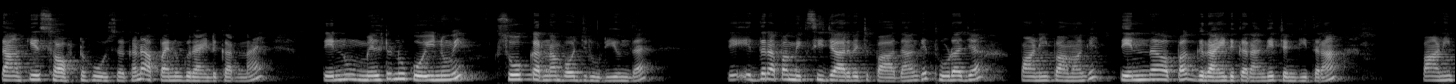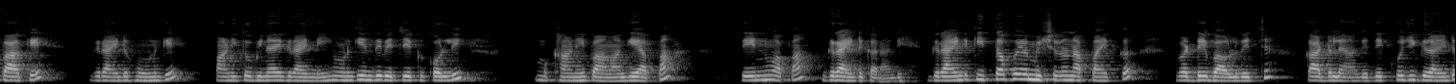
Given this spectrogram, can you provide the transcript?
ਤਾਂ ਕਿ ਇਹ ਸੌਫਟ ਹੋ ਸਕਣ, ਆਪਾਂ ਇਹਨੂੰ ਗ੍ਰਾਈਂਡ ਕਰਨਾ ਹੈ। ਤੇ ਇਹਨੂੰ ਮਿਲਟ ਨੂੰ ਕੋਈ ਨੂੰ ਵੀ ਸੋਕ ਕਰਨਾ ਬਹੁਤ ਜ਼ਰੂਰੀ ਹੁੰਦਾ ਹੈ। ਤੇ ਇੱਧਰ ਆਪਾਂ ਮਿਕਸੀ ਜਾਰ ਵਿੱਚ ਪਾ ਦਾਂਗੇ ਥੋੜਾ ਜਿਹਾ ਪਾਣੀ ਪਾਵਾਂਗੇ ਤਿੰਨ ਦਾ ਆਪਾਂ ਗ੍ਰਾਈਂਡ ਕਰਾਂਗੇ ਚੰਗੀ ਤਰ੍ਹਾਂ। ਪਾਣੀ ਪਾ ਕੇ ਗ੍ਰਾਈਂਡ ਹੋਣਗੇ। ਪਾਣੀ ਤੋਂ ਬਿਨਾਂ ਇਹ ਗ੍ਰਾਈਂਡ ਨਹੀਂ ਹੋਣਗੇ। ਇਹਦੇ ਵਿੱਚ ਇੱਕ ਕੌਲੀ ਮਖਾਣੇ ਪਾਵਾਂਗੇ ਆਪਾਂ ਤੇ ਇਹਨੂੰ ਆਪਾਂ ਗ੍ਰਾਈਂਡ ਕਰਾਂਗੇ। ਗ੍ਰਾਈਂਡ ਕੀਤਾ ਹੋਇਆ ਮਿਸ਼ਰਣ ਆਪਾਂ ਇੱਕ ਵੱਡੇ ਬਾਉਲ ਵਿੱਚ ਕੱਢ ਲਾਂਗੇ ਦੇਖੋ ਜੀ ਗ੍ਰਾਈਂਡ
